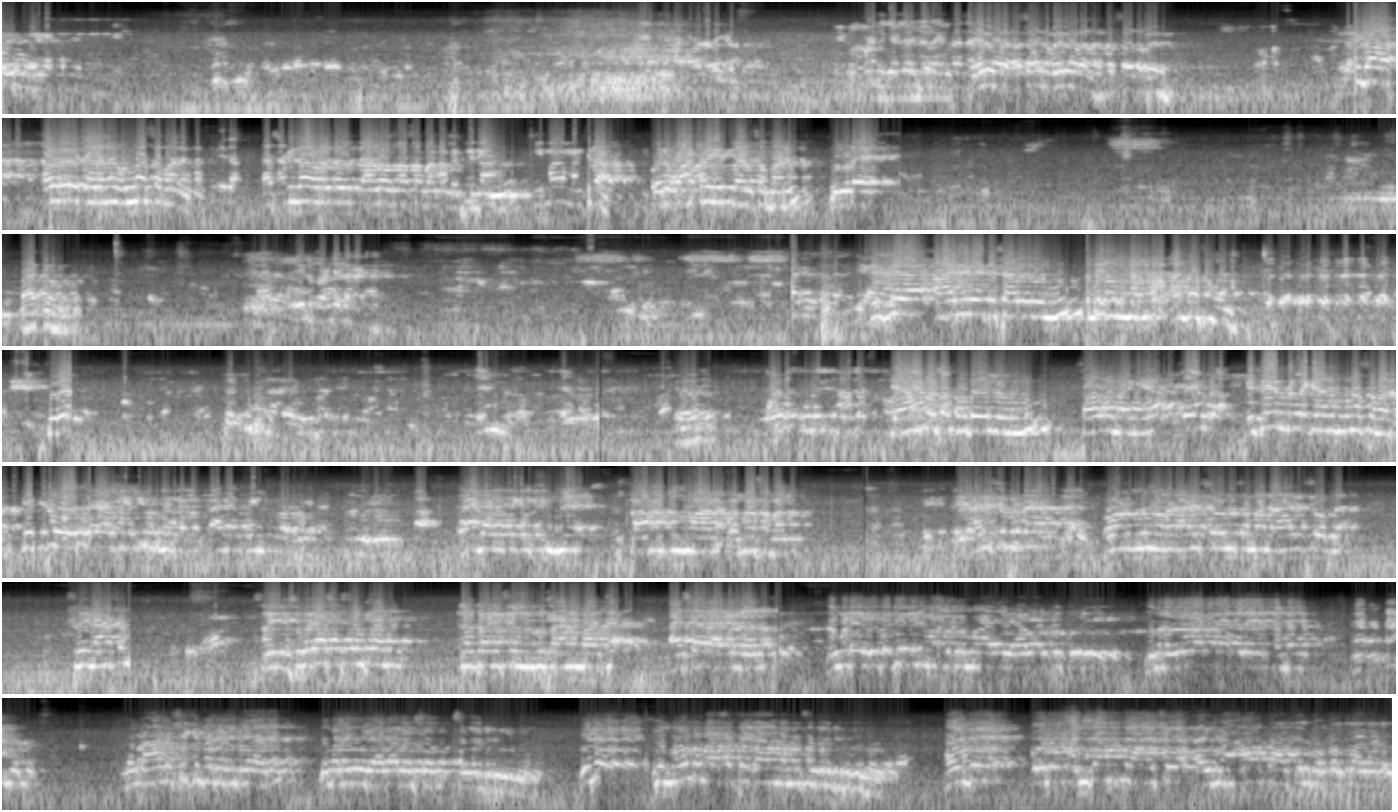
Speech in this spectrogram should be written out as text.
പേര് പറയാം കസ്റ്റമറുടെ പേര് പറയണം കസ്റ്റമറുടെ പേര്. അസ്മിത അവർക്കാണ് ഒന്നാം സമ്മാനം. ലഭിക്കുന്നത് ഹിമ ഒന്നാം സമ്മാനം വാട്ടർ ഹിമ സമ്മാനം. അസ്മിത ഒരു വാട്ടർ ഹീറ്ററാണ് സമ്മാനം നിങ്ങളുടെ ബാക്ക്ഗ്രൗണ്ട് ദിവ്യ ആര്യവൈദ്യ ശാലയിൽ നിന്നും രണ്ടാം സമ്മാനം ക്യാമ്പസ് മൊബൈലിൽ നിന്നും സാധനം വാങ്ങിയ വിജയൻ പിള്ളയ്ക്കാണ് മൂന്നാം സമ്മാനം. സ്ഥാനത്തുനിന്നുമാണ് നിന്നുമാണ് ഒന്നാം സമ്മാനം. ആരിശവരുടെ ഓണറിൽ നിന്നുള്ള ആരിശവറിന് സമ്മാനം ആരിശവറിന് ശ്രീ നാസം ശ്രീ സൂര്യ സിസ്റ്റംസ് ആൻഡ് ഇലക്ട്രോണിക്സിൽ നിന്നും സാധനം വാങ്ങിച്ച ആശാ രാജുവാണ് നമ്മുടെ വിഭജനമായ വ്യാപാരത്തിൽ കൂടി നമ്മുടെ യുവാക്കളെ നമ്മൾ നമ്മൾ ആകർഷിക്കുന്നതിന് വേണ്ടിയാണ് നമ്മൾ ഈ വ്യാപാരോത്സവം സംഘടിപ്പിച്ചിരിക്കുന്നത്. ഇത് ഇത് മൂന്ന് മാസത്തേക്കാണ് നമ്മൾ സംഘടിപ്പിച്ചിരിക്കുന്നത്. അതിന്റെ ഒരു അഞ്ചാമത്തെ ആഴ്ച അല്ലെങ്കിൽ ആറാമത്തെ ആഴ്ചയിൽ നിർത്തലാണ്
